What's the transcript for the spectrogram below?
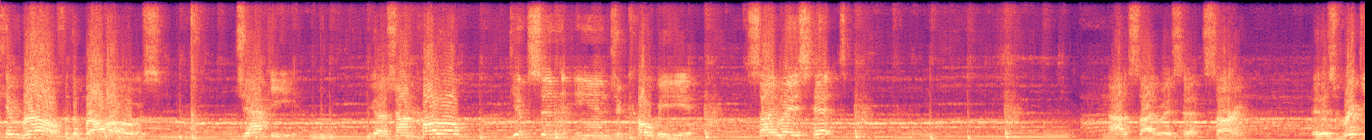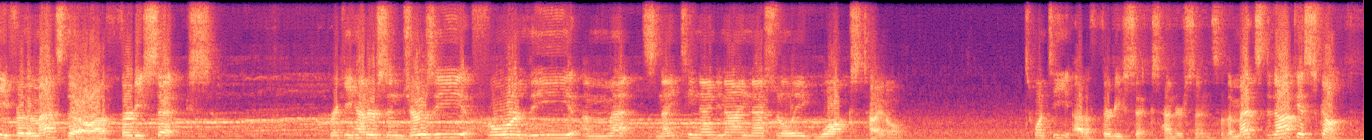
Kimbrel for the Bravos. Jackie. You got Giancarlo, Gibson, and Jacoby. Sideways hit. Not a sideways hit, sorry. It is Rickey for the Mets, though, out of 36. Rickey Henderson jersey for the Mets. 1999 National League walks title. 20 out of 36, Henderson. So the Mets did not get skunked.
